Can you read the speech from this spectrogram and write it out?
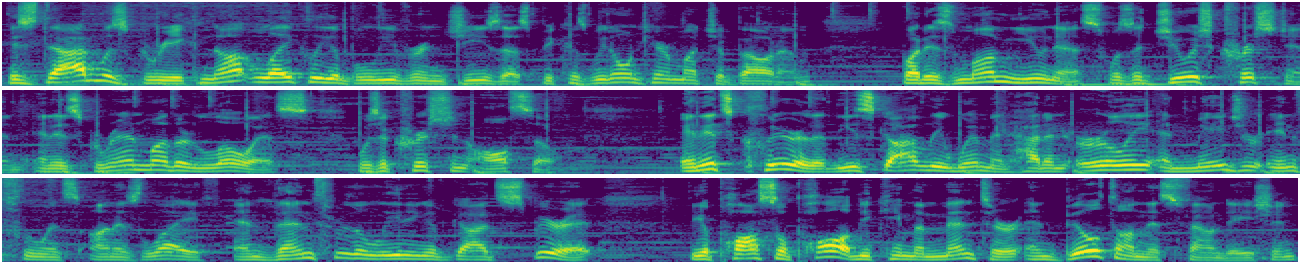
His dad was Greek, not likely a believer in Jesus because we don't hear much about him, but his mom Eunice was a Jewish Christian and his grandmother Lois was a Christian also. And it's clear that these godly women had an early and major influence on his life, and then through the leading of God's Spirit, the Apostle Paul became a mentor and built on this foundation,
